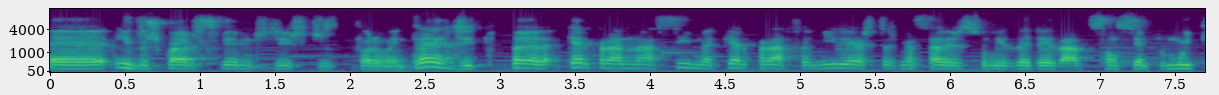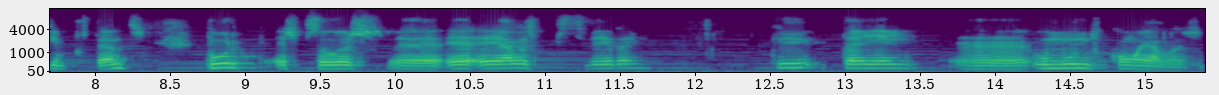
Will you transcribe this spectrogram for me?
uh, e dos quais recebemos registros que foram entregues, e que para, quer para a Nassima, quer para a família, estas mensagens de solidariedade são sempre muito importantes, porque as pessoas, uh, é, é elas perceberem que têm uh, o mundo com elas,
